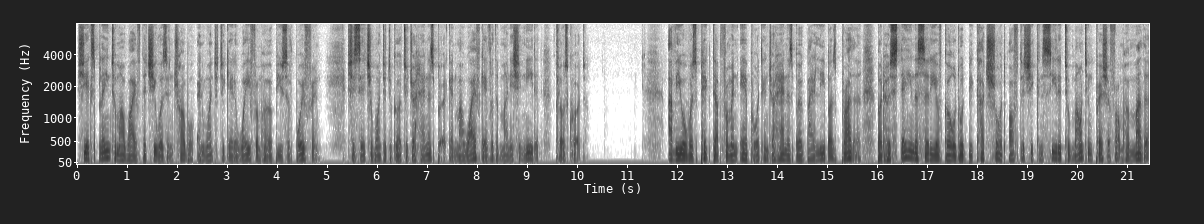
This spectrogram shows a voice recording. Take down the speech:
She explained to my wife that she was in trouble and wanted to get away from her abusive boyfriend. She said she wanted to go to Johannesburg and my wife gave her the money she needed. Close quote. Aviwe was picked up from an airport in Johannesburg by Liba's brother, but her stay in the city of gold would be cut short after she conceded to mounting pressure from her mother,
